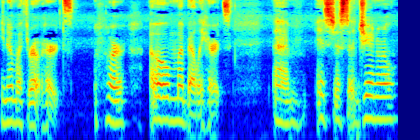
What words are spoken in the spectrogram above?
you know my throat hurts or oh my belly hurts um, it's just a general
